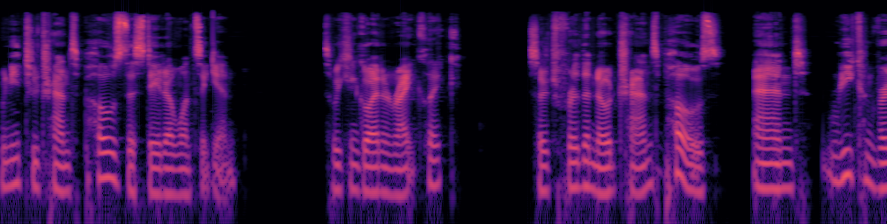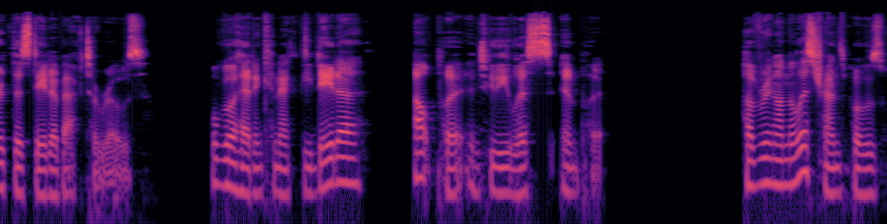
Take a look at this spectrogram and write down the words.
we need to transpose this data once again. So we can go ahead and right click, search for the node transpose, and reconvert this data back to rows. We'll go ahead and connect the data output into the list's input. Hovering on the list transpose,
